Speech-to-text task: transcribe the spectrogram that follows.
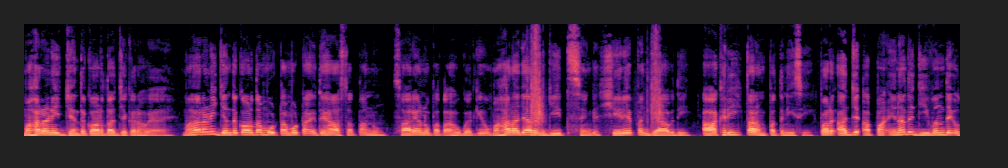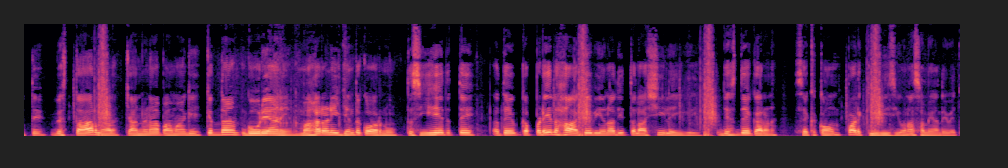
ਮਹਾਰਾਣੀ ਜਿੰਦ ਕੌਰ ਦਾ ਜ਼ਿਕਰ ਹੋਇਆ ਹੈ। ਮਹਾਰਾਣੀ ਜਿੰਦ ਕੌਰ ਦਾ ਮੋਟਾ-ਮੋਟਾ ਇਤਿਹਾਸ ਤਾਂ ਤੁਹਾਨੂੰ ਸਾਰਿਆਂ ਨੂੰ ਪਤਾ ਹੋਊਗਾ ਕਿ ਉਹ ਮਹਾਰਾਜਾ ਰਣਜੀਤ ਸਿੰਘ ਸ਼ੇਰੇ ਪੰਜਾਬ ਦੀ ਆਖਰੀ ਧਰਮ ਪਤਨੀ ਸੀ। ਪਰ ਅੱਜ ਆਪਾਂ ਇਹਨਾਂ ਦੇ ਜੀਵਨ ਦੇ ਉੱਤੇ ਵਿਸਤਾਰ ਨਾਲ ਚਾਨਣਾ ਪਾਵਾਂਗੇ ਕਿੱਦਾਂ ਗੋਰਿਆਂ ਨੇ ਮਹਾਰਾਣੀ ਜਿੰਦ ਕੌਰ ਨੂੰ ਤਸੀਹੇ ਦਿੱਤੇ ਅਤੇ ਕੱਪੜੇ ਲਹਾ ਕੇ ਵੀ ਉਹਨਾਂ ਦੀ ਤਲਾਸ਼ੀ ਲਈ ਗਈ, ਜਿਸ ਦੇ ਕਾਰਨ ਸਿੱਖ ਕੌਮ ਭੜਕੀ ਵੀ ਸੀ ਉਹਨਾਂ ਸਮਿਆਂ ਦੇ ਵਿੱਚ।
